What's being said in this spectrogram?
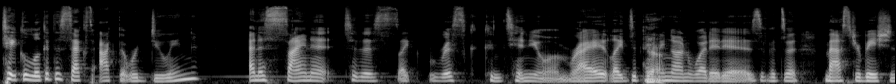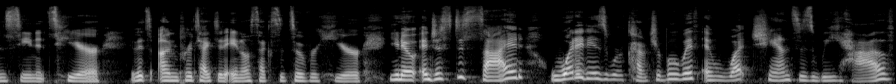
take a look at the sex act that we're doing and assign it to this like risk continuum, right? Like depending on what it is. If it's a masturbation scene, it's here. If it's unprotected anal sex, it's over here, you know, and just decide what it is we're comfortable with and what chances we have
